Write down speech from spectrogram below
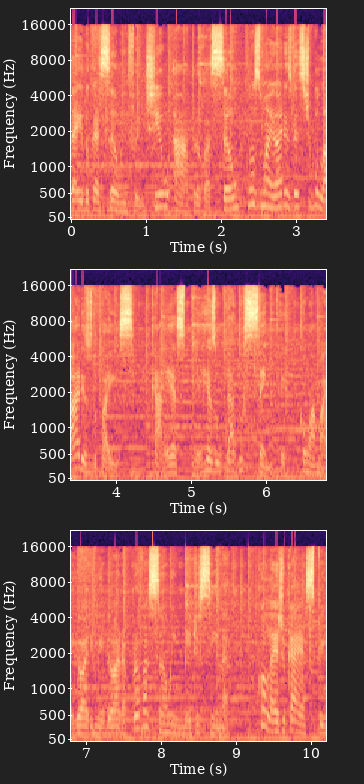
Da educação infantil à aprovação nos maiores vestibulares do país. CAESP é resultado sempre, com a maior e melhor aprovação em medicina. Colégio CAESP.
